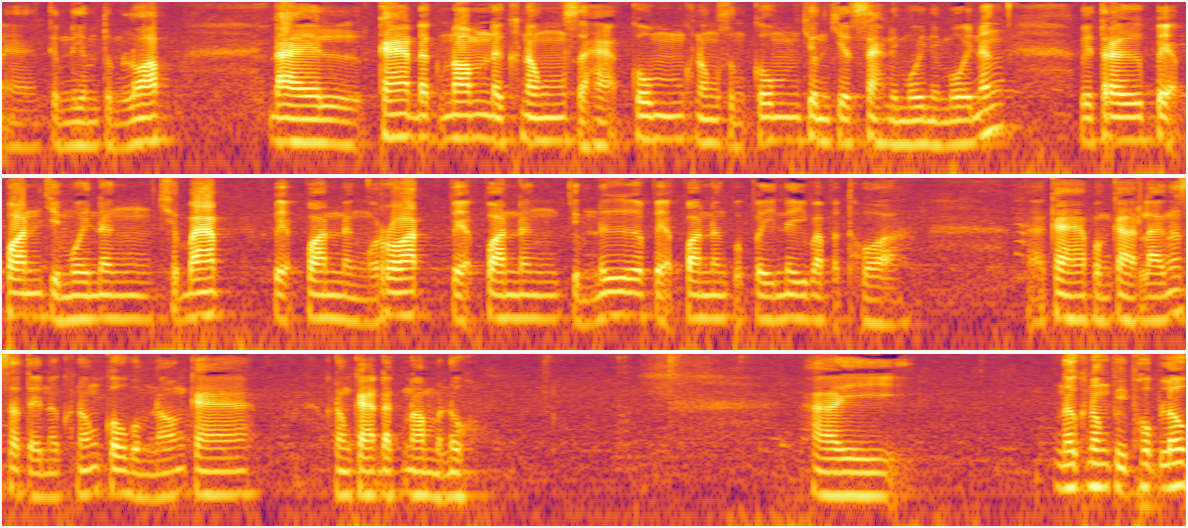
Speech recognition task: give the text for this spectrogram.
ណាទំនៀមទម្លាប់ ដែលការដឹកនាំនៅក្នុងសហគមន៍ក្នុងសង្គមជនជាតិសាសន៍នីមួយនីមួយហ្នឹងវាត្រូវពាក់ព័ន្ធជាមួយនឹងច្បាប់ពាក់ព័ន្ធនឹងរដ្ឋពាក់ព័ន្ធនឹងជំនឿពាក់ព័ន្ធនឹងប្រពៃណីវប្បធម៌ការបង្កើតឡើងហ្នឹងសុទ្ធតែនៅក្នុងគោលបំណងការក្នុងការដឹកនាំមនុស្សហើយ នៅក្នុងពិភពលោក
